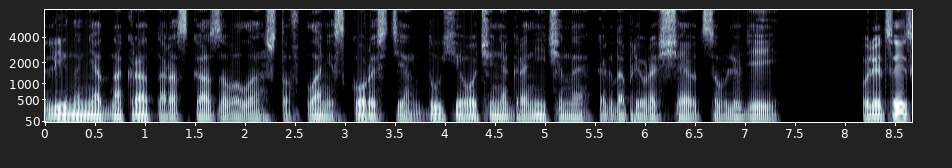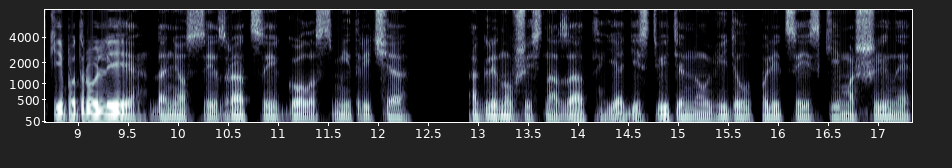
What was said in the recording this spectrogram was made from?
Лина неоднократно рассказывала, что в плане скорости духи очень ограничены, когда превращаются в людей. «Полицейские патрули!» — донесся из рации голос Митрича. Оглянувшись назад, я действительно увидел полицейские машины,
